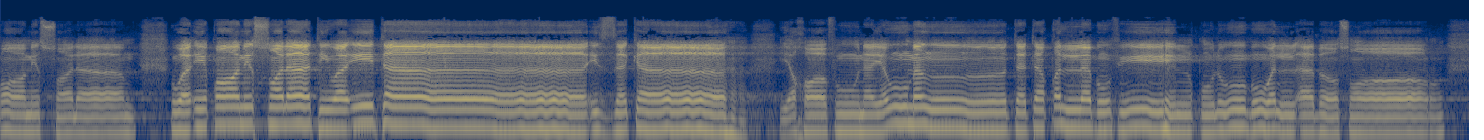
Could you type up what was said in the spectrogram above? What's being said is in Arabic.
وإقام الصلاة وإقام الصلاة وإيتاء الزكاة. يخافون يوما تتقلب فيه القلوب والأبصار.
